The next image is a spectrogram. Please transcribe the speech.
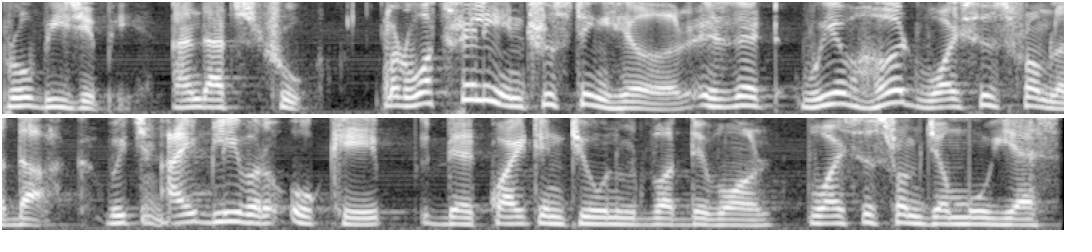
pro BJP, and that's true. But what's really interesting here is that we have heard voices from Ladakh, which mm. I believe are okay. They're quite in tune with what they want. Voices from Jammu, yes.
